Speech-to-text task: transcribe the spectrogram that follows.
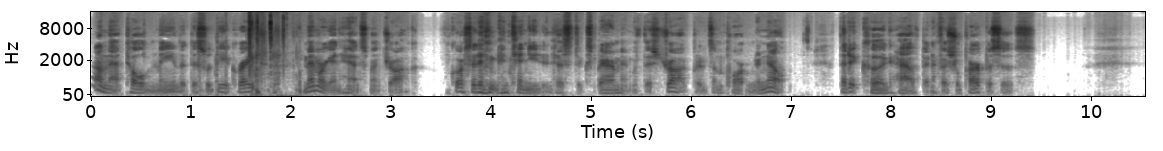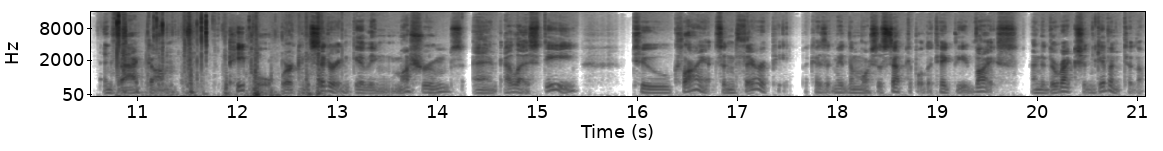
And that told me that this would be a great memory enhancement drug. Of course, I didn't continue to just experiment with this drug, but it's important to note that it could have beneficial purposes. In fact, um, people were considering giving mushrooms and LSD to clients in therapy because it made them more susceptible to take the advice and the direction given to them.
